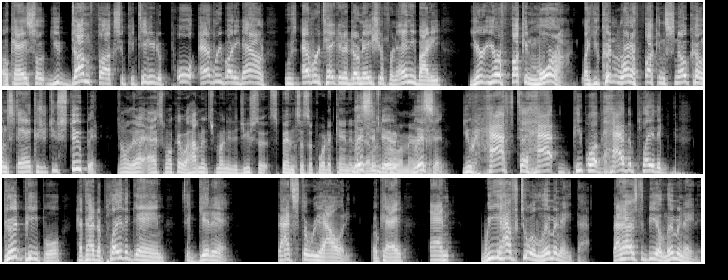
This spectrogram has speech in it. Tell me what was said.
Okay. So you dumb fucks who continue to pull everybody down who's ever taken a donation from anybody, you're you're a fucking moron. Like you couldn't run a fucking snow cone stand because you're too stupid. Oh, no, that ask them, okay, well, how much money did you su- spend to support a candidate Listen, dude. pro-American? Listen, you have to have people have had to play the good people have had to play the game to get in. That's the reality. Okay. And we have to eliminate that. That has to be eliminated.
